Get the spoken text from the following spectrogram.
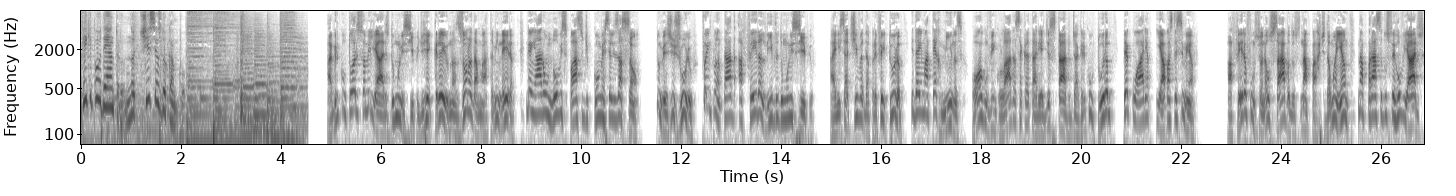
Fique por dentro. Notícias do Campo. Agricultores familiares do município de Recreio, na zona da Mata Mineira, ganharam um novo espaço de comercialização. No mês de julho, foi implantada a Feira Livre do município. A iniciativa é da Prefeitura e da Imater Minas, órgão vinculado à Secretaria de Estado de Agricultura, Pecuária e Abastecimento. A feira funciona aos sábados, na parte da manhã, na Praça dos Ferroviários,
